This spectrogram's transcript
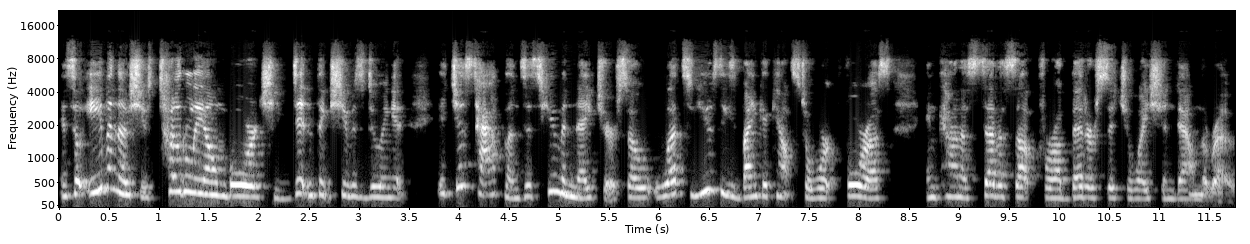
And so even though she was totally on board she didn't think she was doing it it just happens. It's human nature. So let's use these bank accounts to work for us and kind of set us up for a better situation down the road.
